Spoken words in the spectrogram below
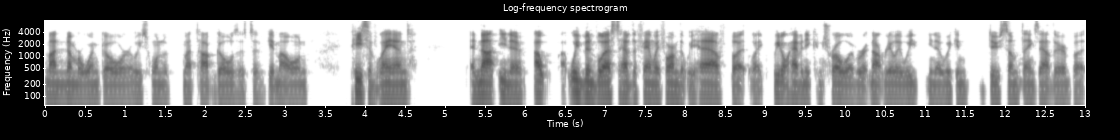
my number one goal, or at least one of my top goals, is to get my own piece of land, and not you know I, we've been blessed to have the family farm that we have, but like we don't have any control over it. Not really. We you know we can do some things out there, but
